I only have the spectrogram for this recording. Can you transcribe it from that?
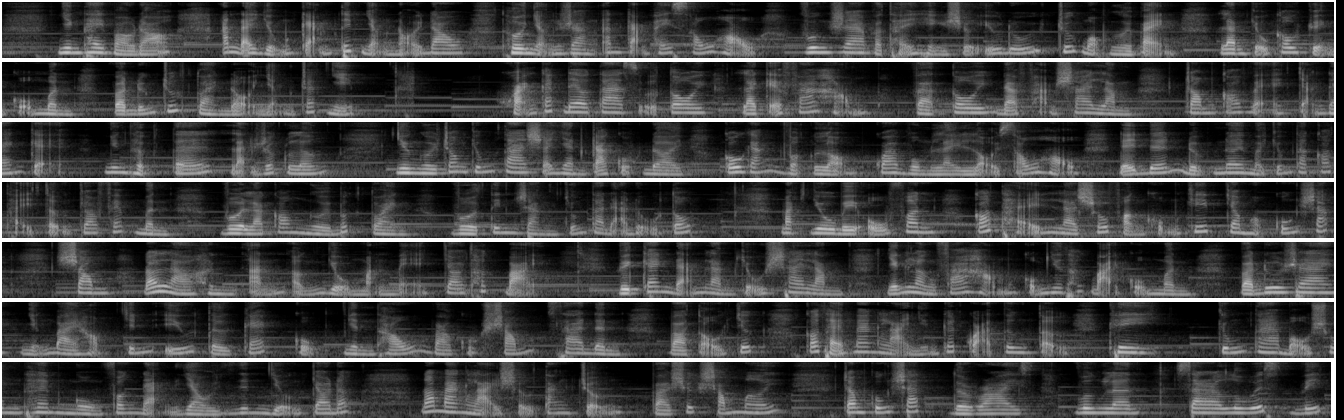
Nhưng thay vào đó, anh đã dũng cảm tiếp nhận nỗi đau, thừa nhận rằng anh cảm thấy xấu hổ, vươn ra và thể hiện sự yếu đuối trước một người bạn, làm chủ câu chuyện của mình và đứng trước toàn đội nhận trách nhiệm. Khoảng cách delta giữa tôi là kẻ phá hỏng và tôi đã phạm sai lầm, trông có vẻ chẳng đáng kể, nhưng thực tế lại rất lớn nhiều người trong chúng ta sẽ dành cả cuộc đời cố gắng vật lộn qua vùng lầy lội xấu hổ để đến được nơi mà chúng ta có thể tự cho phép mình, vừa là con người bất toàn, vừa tin rằng chúng ta đã đủ tốt. Mặc dù bị ủ phân, có thể là số phận khủng khiếp cho một cuốn sách, song đó là hình ảnh ẩn dụ mạnh mẽ cho thất bại việc can đảm làm chủ sai lầm, những lần phá hỏng cũng như thất bại của mình và đưa ra những bài học chính yếu từ các cuộc nhìn thấu vào cuộc sống, gia đình và tổ chức có thể mang lại những kết quả tương tự khi chúng ta bổ sung thêm nguồn phân đạm giàu dinh dưỡng cho đất. Nó mang lại sự tăng trưởng và sức sống mới. Trong cuốn sách the rise, vươn lên, sarah lewis viết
